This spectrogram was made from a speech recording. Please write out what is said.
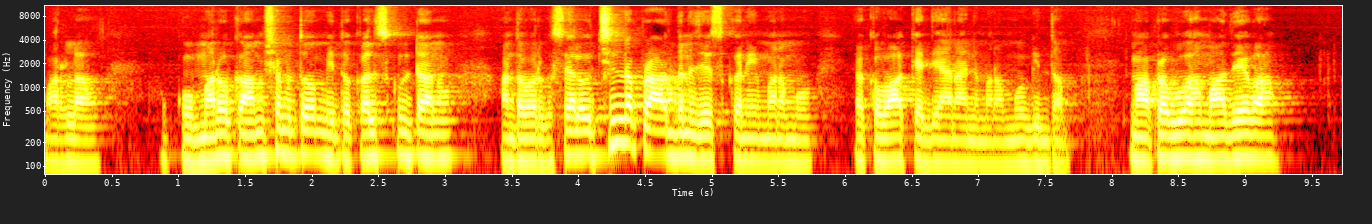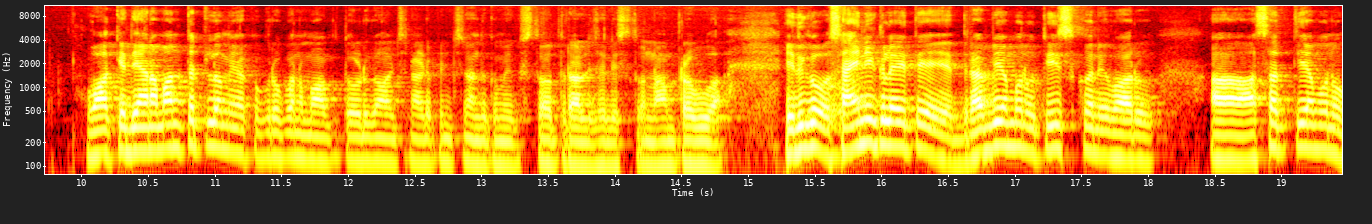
మరలా మరొక అంశంతో మీతో కలుసుకుంటాను. అంతవరకు సెలవు చిన్న ప్రార్థన చేసుకొని మనము యొక్క వాక్య ధ్యానాన్ని మనం ముగిద్దాం. మా ప్రభువ మా దేవ వాక్య ధ్యానం అంతట్లో మీ యొక్క కృపను మాకు తోడుగా ఉంచి నడిపించినందుకు మీకు స్తోత్రాలు చెల్లిస్తున్నాం ప్రభువ. ఇదిగో సైనికులైతే ద్రవ్యమును తీసుకొని వారు అసత్యమును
